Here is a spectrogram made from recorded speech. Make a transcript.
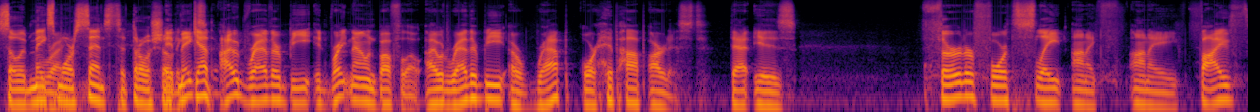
So it makes Right. more sense to throw a show it makes. together. I would rather be it, right now in Buffalo. I would rather be a rap or hip hop artist that is third or fourth slate on a on a five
